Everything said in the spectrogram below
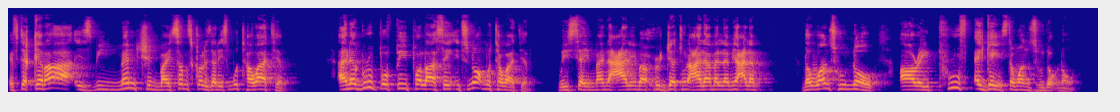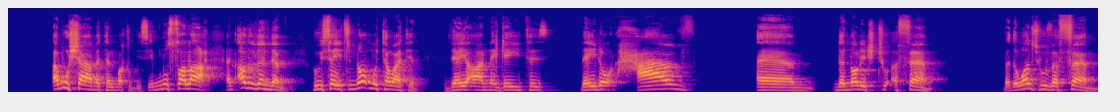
If the qira'ah is being mentioned by some scholars that it's mutawatir, and a group of people are saying it's not mutawatir. We say man alima hujjatun ala man lam ya'lam. The ones who know are a proof against the ones who don't know. Abu Shamat al-Maqdisi, Ibn Salah, and other than them who say it's not mutawatir, they are negators. They don't have um, the knowledge to affirm. But the ones who've affirmed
